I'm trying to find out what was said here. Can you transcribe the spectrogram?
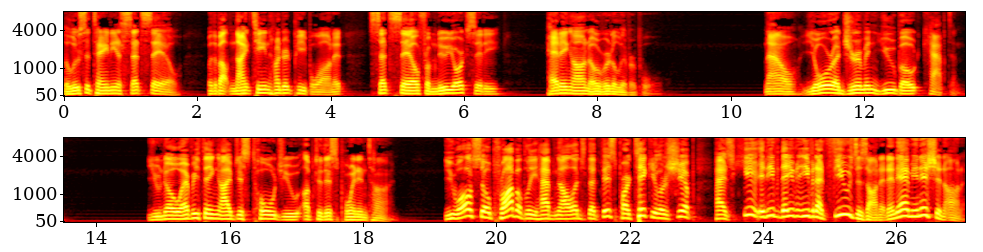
The Lusitania set sail with about 1,900 people on it, set sail from New York City, heading on over to Liverpool. Now, you're a German U boat captain. You know everything I've just told you up to this point in time. You also probably have knowledge that this particular ship has huge. It even they even, had fuses on it and ammunition on it.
